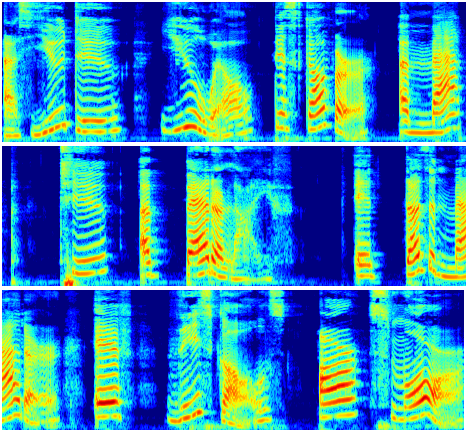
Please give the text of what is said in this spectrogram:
As you do, you will discover a map to a better life. It doesn't matter if these goals are small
